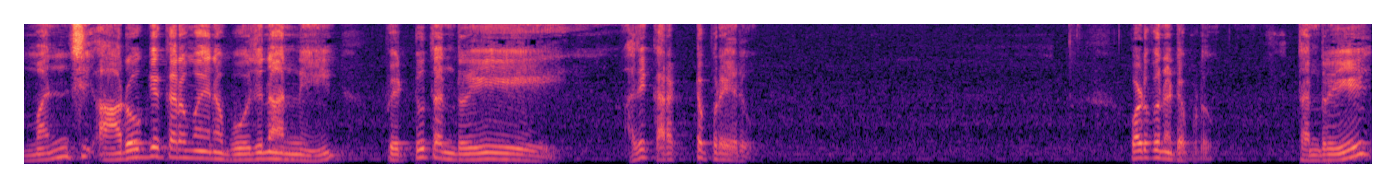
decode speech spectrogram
మంచి ఆరోగ్యకరమైన భోజనాన్ని పెట్టు తండ్రి. అది కరెక్ట్ ప్రేయరు పడుకునేటప్పుడు తండ్రి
